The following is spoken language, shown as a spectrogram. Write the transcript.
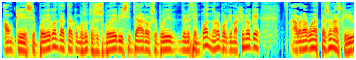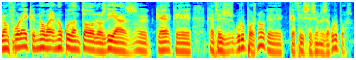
aunque se puede contactar con vosotros, o se puede visitar o se puede ir de vez en cuando, ¿no? Porque imagino que habrá algunas personas que vivan fuera y que no, no acudan todos los días eh, que, que- que hacéis grupos, ¿no? Que, que hacéis sesiones de grupos.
